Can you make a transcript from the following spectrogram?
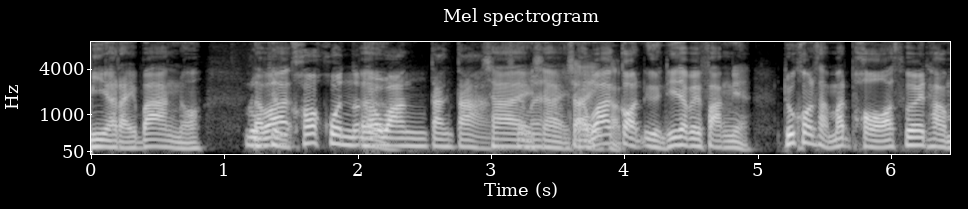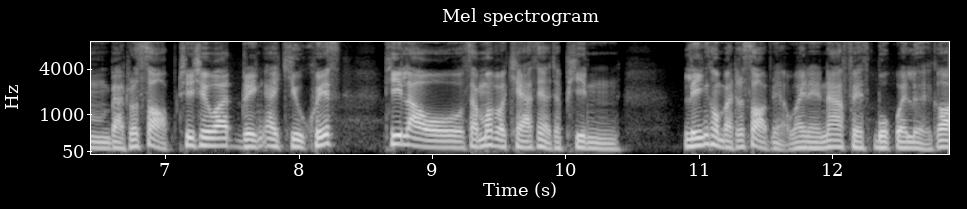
มีอะไรบ้างเนาะรวมถึงข้อควรเออระวังต่างๆ ใช่ไหมใช่ใช่แต่ว่าครับก่อนอื่นที่จะไปฟังเนี่ยทุกคนสามารถพอสเพื่อทำแบบทดสอบที่ชื่อว่า Drink IQ Quiz ที่เรา s ซ m m o n Podcast เนี่ยจะพินลิงก์ของแบบทดสอบเนี่ยไว้ในหน้า Facebook ไว้เลย ก็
